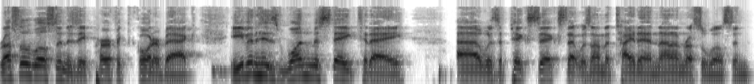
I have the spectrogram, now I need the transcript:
Russell Wilson is a perfect quarterback. Even his one mistake today uh, was a pick six that was on the tight end, not on Russell Wilson.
